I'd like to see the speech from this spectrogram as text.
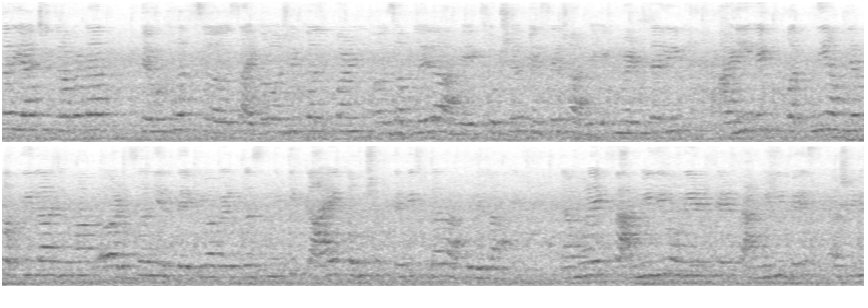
सर या चित्रपटात तेवढंच सायकोलॉजिकल पण जपलेलं आहे एक सोशल मेसेज आहे एक मेंटली आणि एक पत्नी आपल्या पतीला जेव्हा अडचण येते किंवा वेळप्रसंगी ती काय करू शकते ती सुद्धा दाखवलेलं आहे. त्यामुळे एक फॅमिली ओरिएंटेड फॅमिली बेस्ड अशी ही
